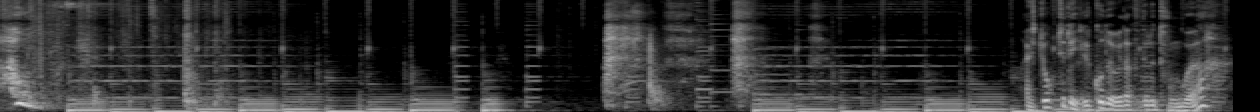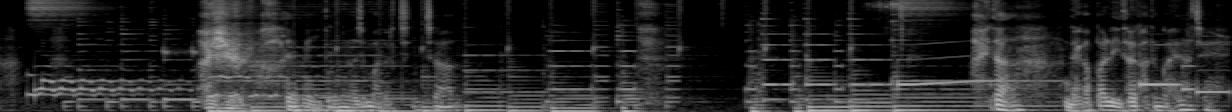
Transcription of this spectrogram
아니 쪽지를 읽고도 여기다 그대로 둔 거야? 아휴 하여간 이 동네 아줌마들 진짜 아니다 내가 빨리 이사를 가든가 해야지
